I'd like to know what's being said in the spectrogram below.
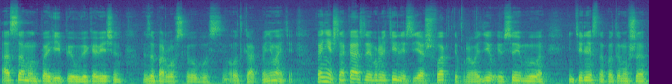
а сам он погиб и увековечен в Запорожской области. Вот как, понимаете? Конечно, каждый обратились, я ж факты проводил, и все им было интересно, потому что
